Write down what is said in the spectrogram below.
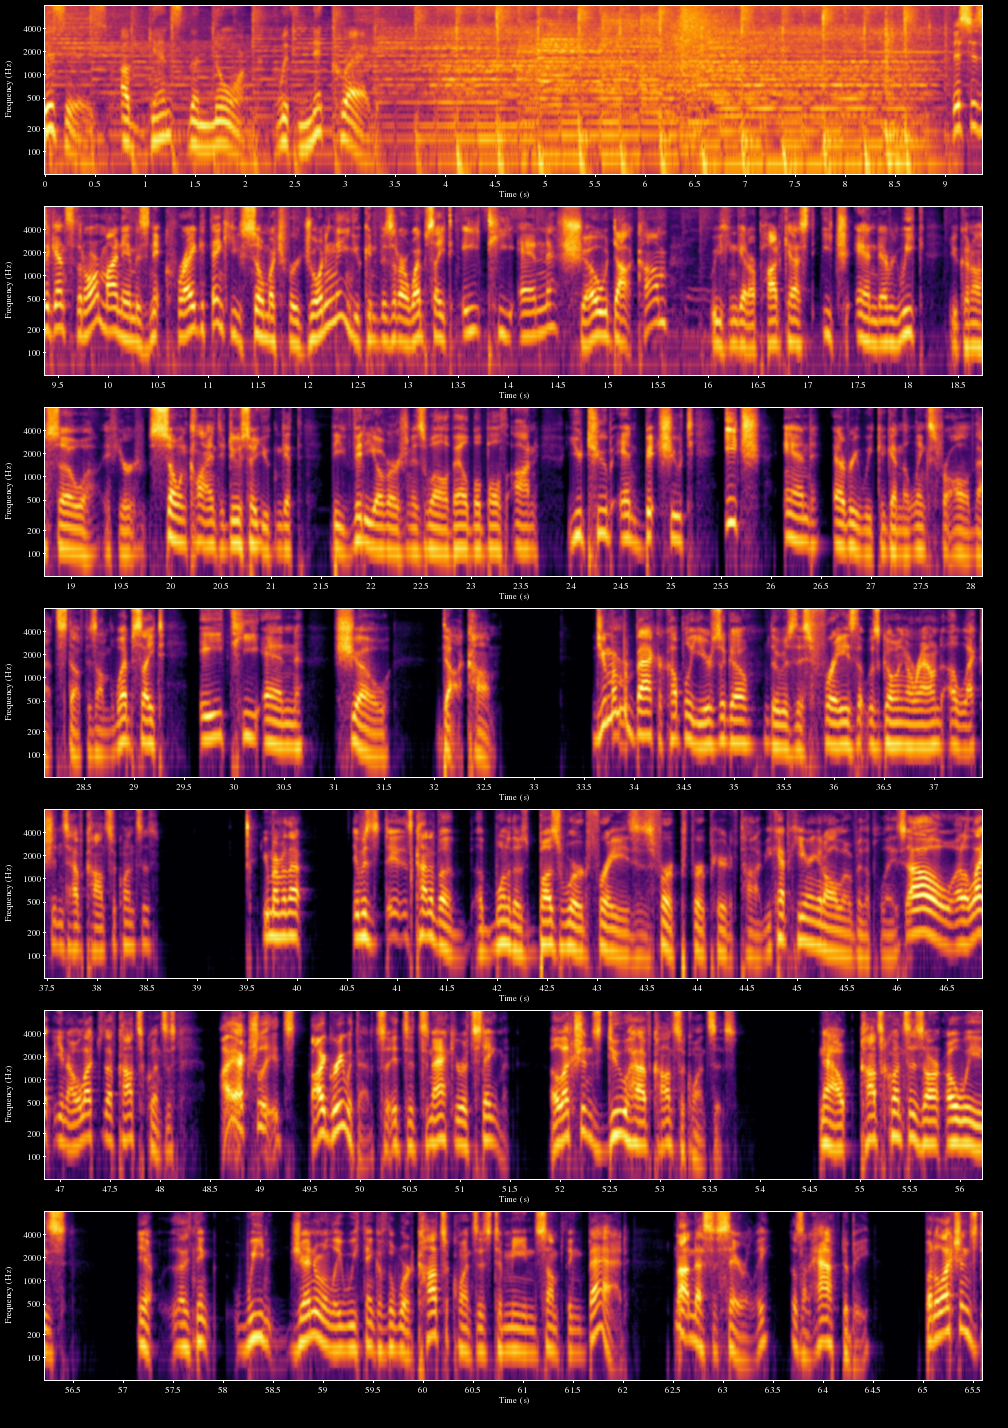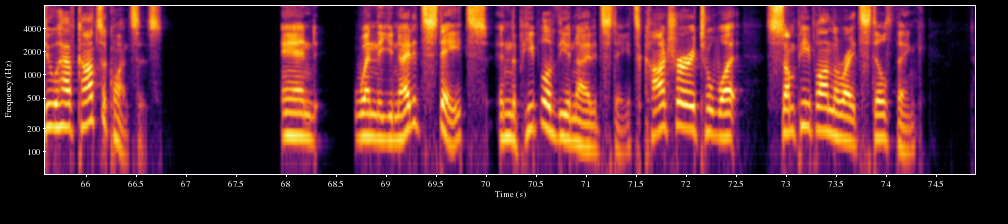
This is Against the Norm with Nick Craig. This is Against the Norm. My name is Nick Craig. Thank you so much for joining me. You can visit our website, atnshow.com, where you can get our podcast each and every week. You can also, if you're so inclined to do so, you can get the video version as well, available both on YouTube and BitChute each and every week. Again, the links for all of that stuff is on the website, atnshow.com. Do you remember back a couple years ago, there was this phrase that was going around elections have consequences? Do you remember that? It was it's kind of a, a, one of those buzzword phrases for for a period of time. You kept hearing it all over the place. Oh, elect, you know, elections have consequences. I actually, it's I agree with that. It's it's it's an accurate statement. Elections do have consequences. Now, consequences aren't always, you know, I think we generally we think of the word consequences to mean something bad. Not necessarily, doesn't have to be, but elections do have consequences. And when the United States and the people of the United States, contrary to what some people on the right still think,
